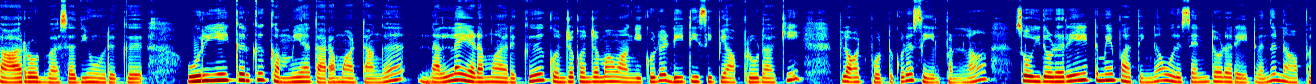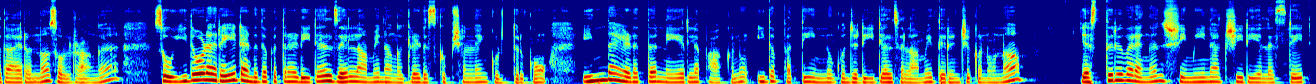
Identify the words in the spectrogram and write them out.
தார் ரோட் வசதியும் இருக்குது ஒரு ஏக்கருக்கு கம்மியாக தர மாட்டாங்க நல்ல இடமா இருக்குது கொஞ்சம் கொஞ்சமாக வாங்கி கூட டிடிசிபி அப்ரூவ்ட் ஆக்கி பிளாட் போட்டு கூட சேல் பண்ணலாம். ஸோ இதோட ரேட்டுமே பார்த்திங்கன்னா ஒரு சென்ட்டோட ரேட் வந்து நாற்பதாயிரம் தான் சொல்கிறாங்க ஸோ இதோட ரேட் அண்ட் இதை பற்றின டீட்டெயில்ஸ் எல்லாமே நாங்கள் கீழே டிஸ்கிரிப்ஷன்லேயும் கொடுத்துருக்கோம். இந்த இடத்த நேரில் பார்க்கணும். இதை பற்றி இன்னும் கொஞ்சம் டீட்டெயில்ஸ் எல்லாமே தெரிஞ்சுக்கணுன்னா S Thiruvarangan Sri Meenakshi real estate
